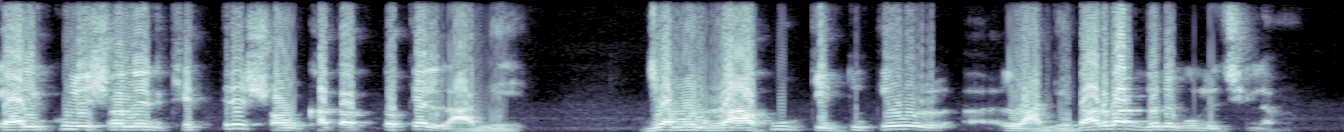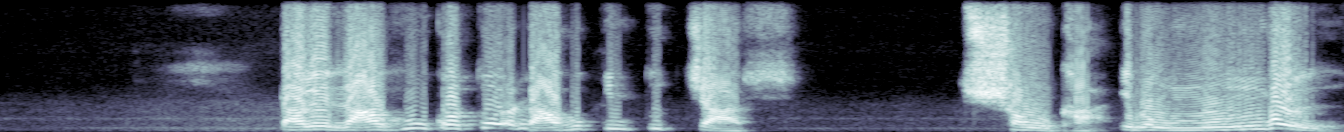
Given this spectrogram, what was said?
ক্যালকুলেশনের ক্ষেত্রে সংখ্যাতত্ত্বকে লাগে। যেমন রাহু কেতুকেও লাগে, বারবার ধরে বলেছিলাম। তাহলে রাহু কত? রাহু কিন্তু চার সংখ্যা এবং মঙ্গল,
